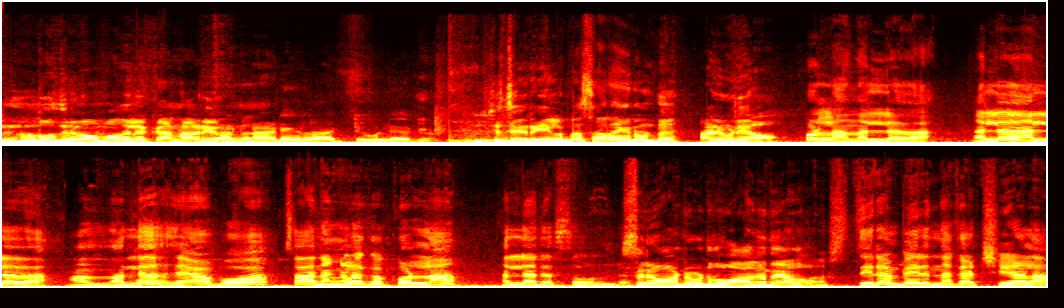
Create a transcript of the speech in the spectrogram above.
അമ്പത് രൂപ മുതൽ കണ്ണാടി ഉണ്ട്. കണ്ണാടികൾ അടിപൊളിയായിട്ട് ചേച്ചി റിയൽ ബസാർ എങ്ങനെയുണ്ട്? അടിപൊളിയാണോ? കൊള്ളാം നല്ലതാ. നല്ല നല്ലതാ. ആ നല്ല ലാഭമോ സാധനങ്ങളൊക്കെ കൊള്ളാം. നല്ല രസമുണ്ട്. സ്ഥിരമായിട്ട് ഇവിടുന്ന് വാങ്ങുന്നതാണോ? സ്ഥിരം വരുന്ന കക്ഷികളാ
